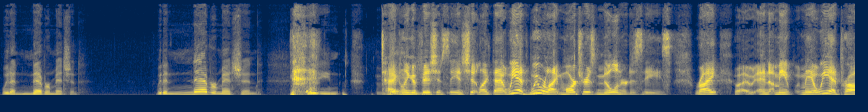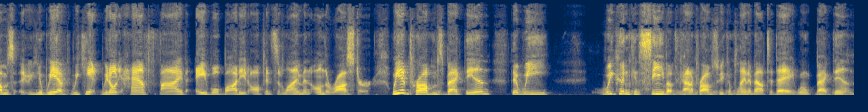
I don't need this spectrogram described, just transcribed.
we'd have never mentioned. We'd have never mentioned getting tackling efficiency and shit like that. We had we were like Martris Milliner disease, right? And I mean, man, we had problems. We have we can't we don't have five able-bodied offensive linemen on the roster. We had problems back then that we we couldn't conceive of the kind of problems we complain about today when back then.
